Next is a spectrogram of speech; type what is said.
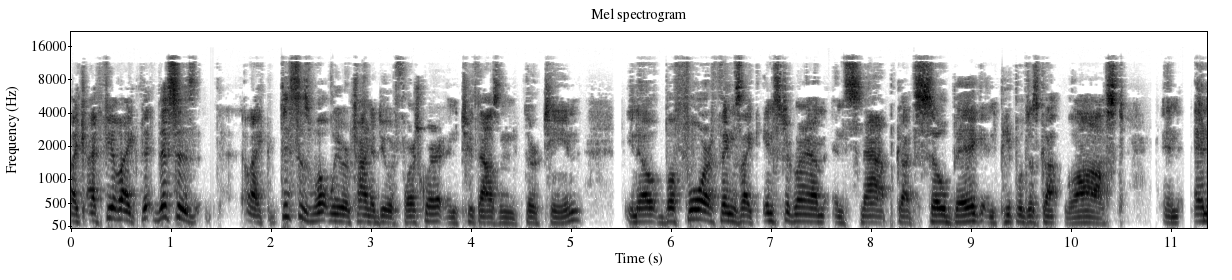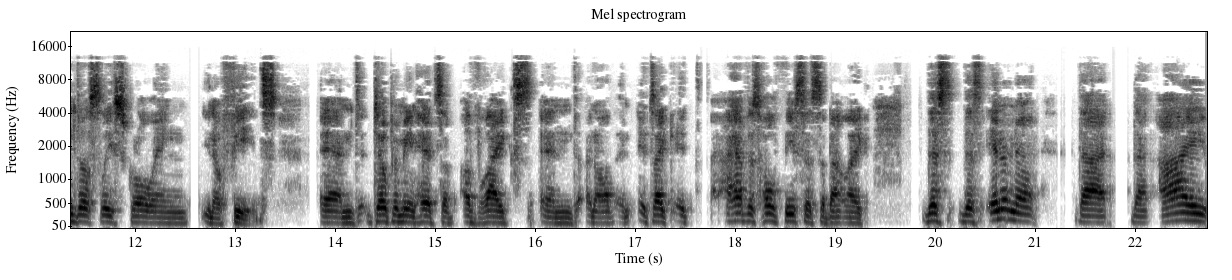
like I feel like th- this is like this is what we were trying to do at Foursquare in 2013. You know, before things like Instagram and Snap got so big and people just got lost in endlessly scrolling, you know, feeds and dopamine hits of, of likes and and all. And it's like it. I have this whole thesis about like this this internet that that I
